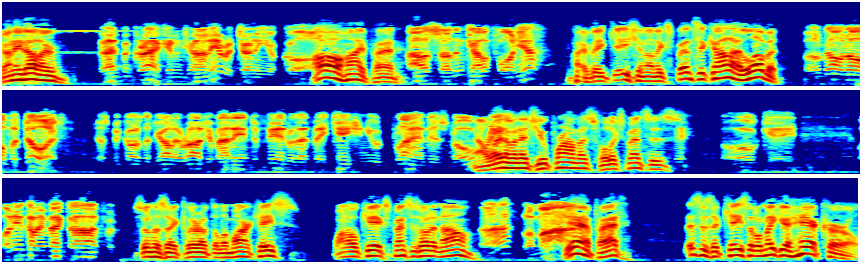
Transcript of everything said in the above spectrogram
Johnny Dollar. Pat McCracken, Johnny, returning your call. Oh, hi, Pat. How's Southern California? My vacation on expense account, I love it. Well, don't overdo it. Just because the Jolly Roger matter interfered with that vacation you'd planned is no Now, reason. wait a minute. You promise. Full expenses. Okay. When are you coming back to Hartford? Soon as I clear up the Lamarr case. Want okay expenses on it now? Huh? Lamarr? Yeah, Pat. This is a case that'll make your hair curl.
